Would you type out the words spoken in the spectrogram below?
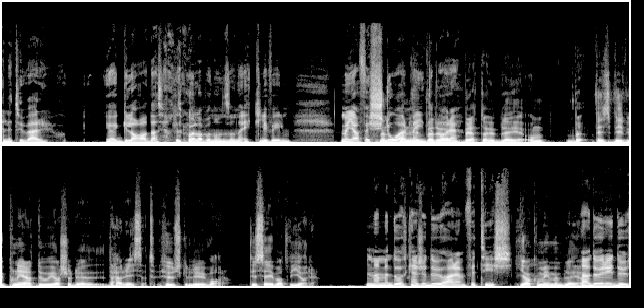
Eller tyvärr. Jag är glad att jag inte kollar på någon sån här äcklig film. Men jag förstår mig hur- inte vadå, på det. Berätta hur blöjor... Om, vi, vi, vi ponerar att du och jag körde det här racet. Hur skulle det vara? Vi säger bara att vi gör det. Nej, men då kanske du har en fetisch. Jag kom in med en blöja. Ja, då är det du.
